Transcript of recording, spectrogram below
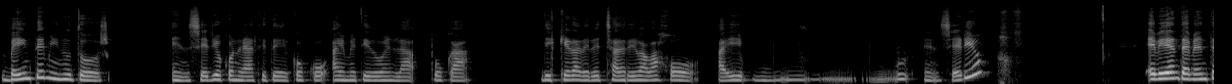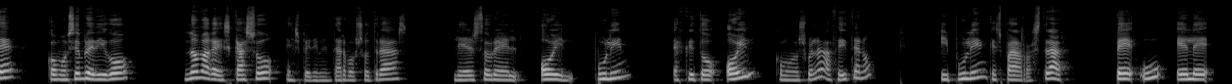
20 minutos en serio con el aceite de coco ahí metido en la boca de izquierda derecha, de arriba abajo, ahí. ¿En serio? Evidentemente, como siempre digo, no me hagáis caso, experimentar vosotras, leer sobre el oil pulling, escrito oil, como suena, aceite, ¿no? Y pulling, que es para arrastrar. P-U-L-L-I-N-G,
